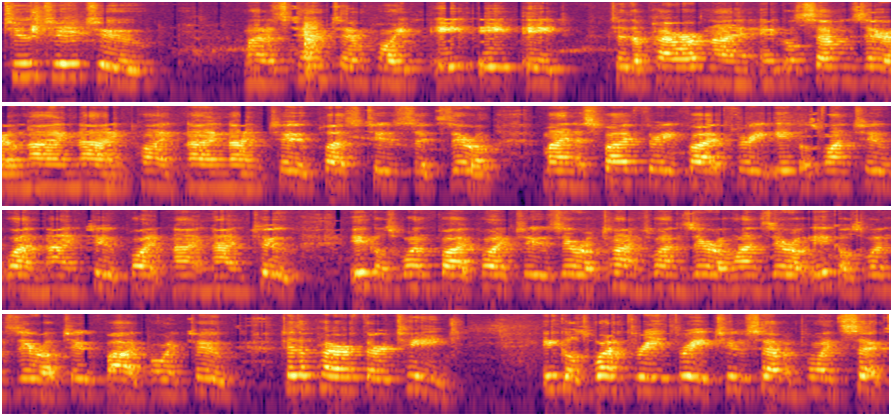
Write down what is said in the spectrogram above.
222 minus 10, 10.888 to the power of 9 equals 7099.992 plus 260 minus 5353 equals 12192.992 equals 15.20 times 1010 equals 1025.2 to the power of 13 equals 13327.6.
